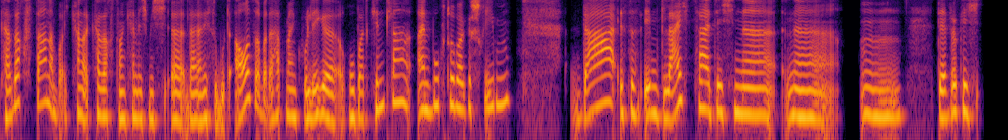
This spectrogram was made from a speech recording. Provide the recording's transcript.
Kasachstan, aber ich kann Kasachstan kenne ich mich äh, leider nicht so gut aus, aber da hat mein Kollege Robert Kindler ein Buch drüber geschrieben. Da ist es eben gleichzeitig eine, eine mh, mm, der wirklich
